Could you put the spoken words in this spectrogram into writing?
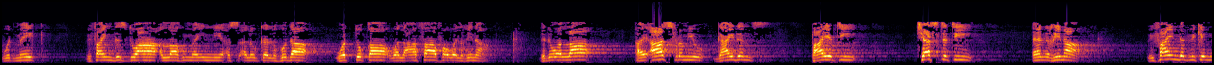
would make, we find this du'a, Allahumma inni as'aluka al-huda wa-tuqa wal-afafa wal-ghina. That, O oh Allah, I ask from you guidance, piety, chastity, and ghina. We find that we can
